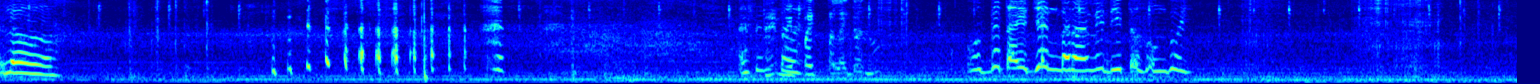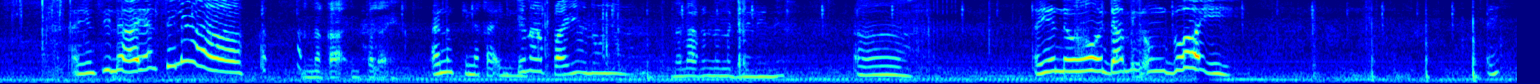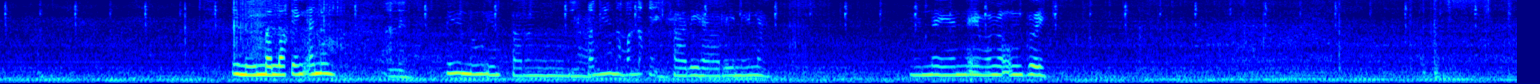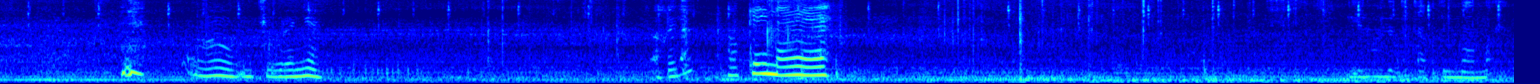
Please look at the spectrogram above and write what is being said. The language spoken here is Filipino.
Hello. Asan Ay, pa? may pipe pala doon, no? Huwag na tayo dyan. Marami dito, unggoy. Ayan sila, ayan sila. Nakain pala eh. Anong kinakain mo? Tinapay, ano yung lalaki na naglilinis. Ah. Ayan o, daming unggoy. Eh? Eh, may malaking ano. Alin? Ayun o, yung parang Yung kanina malaki. eh. hari-hari nila. Yan na, yan na yung mga unggoy. Oh, ang tsura niya. Okay na? Okay na. Hindi naman natatakot yung mama. eh.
